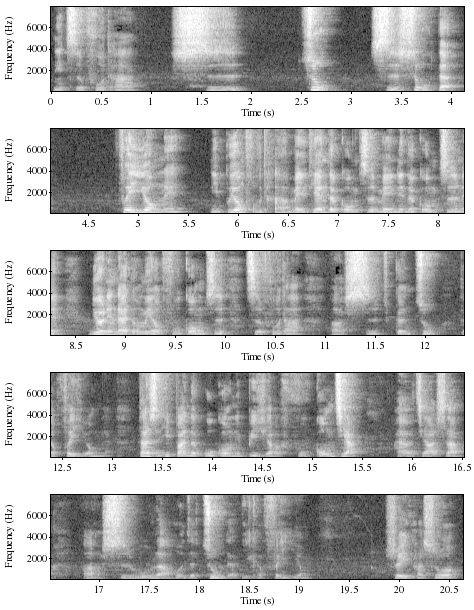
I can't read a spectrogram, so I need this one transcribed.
你只付他食住食宿的费用呢，你不用付他每天的工资、每年的工资呢，六年来都没有付工资，只付他啊食跟住的费用呢。但是，一般的故宫你必须要付工价，还要加上啊食物啦或者住的一个费用。所以他说，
